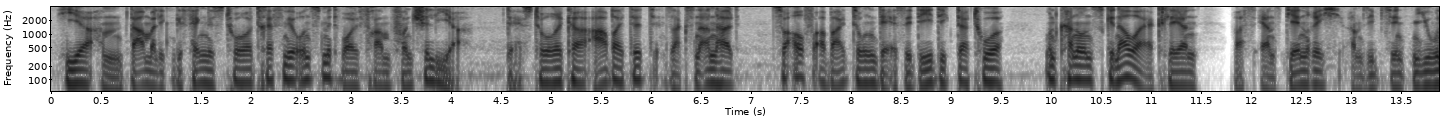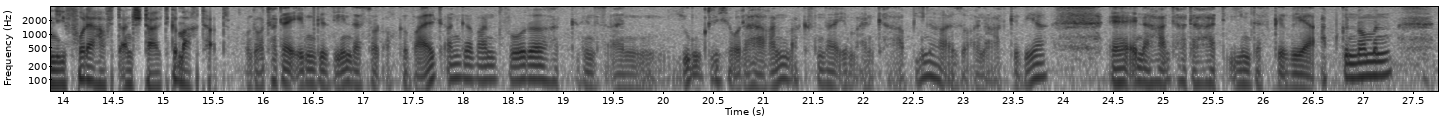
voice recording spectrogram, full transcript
Hier am damaligen Gefängnistor treffen wir uns mit Wolfram von Schelia. Der Historiker arbeitet in Sachsen-Anhalt zur Aufarbeitung der SED-Diktatur und kann uns genauer erklären, was Ernst Jenrich am 17. Juni vor der Haftanstalt gemacht hat. Und dort hat er eben gesehen, dass dort auch Gewalt angewandt wurde, hat gesehen, dass ein Jugendlicher oder Heranwachsender eben einen Karabiner, also eine Art Gewehr, äh, in der Hand hatte, hat ihm das Gewehr abgenommen.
